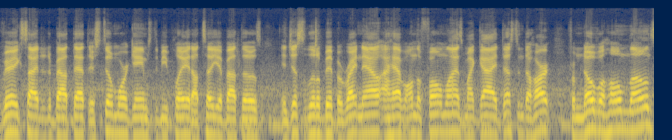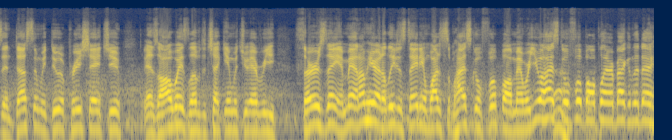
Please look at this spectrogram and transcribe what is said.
very excited about that. There's still more games to be played. I'll tell you about those in just a little bit. But right now, I have on the phone lines my guy, Dustin DeHart from Nova Home Loans. And, Dustin, we do appreciate you. As always, love to check in with you every Thursday. And, man, I'm here at Allegiant Stadium watching some high school football, man. Were you a high school football player back in the day?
